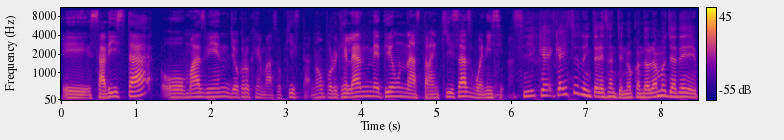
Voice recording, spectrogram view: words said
eh, sadista o más bien yo creo que masoquista, ¿no? Porque le han metido unas tranquisas buenísimas. Sí, que, que esto es lo interesante, ¿no? Cuando hablamos ya de...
